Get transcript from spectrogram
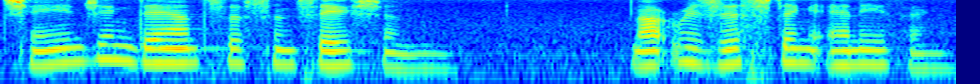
Changing dance of sensation, not resisting anything.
